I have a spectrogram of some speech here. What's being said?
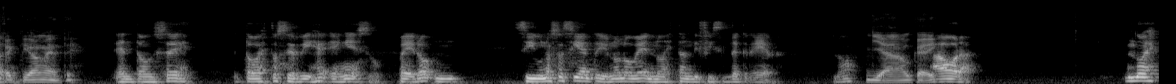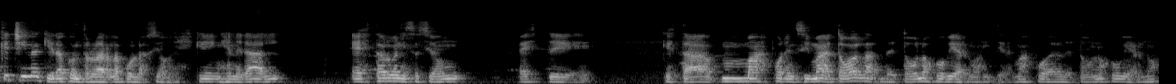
efectivamente. Entonces, todo esto se rige en eso, pero si uno se siente y uno lo ve, no es tan difícil de creer, ¿no? Ya, ok. Ahora, no es que China quiera controlar la población, es que en general esta organización este, que está más por encima de, todas las- de todos los gobiernos y tiene más poder de todos los gobiernos,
